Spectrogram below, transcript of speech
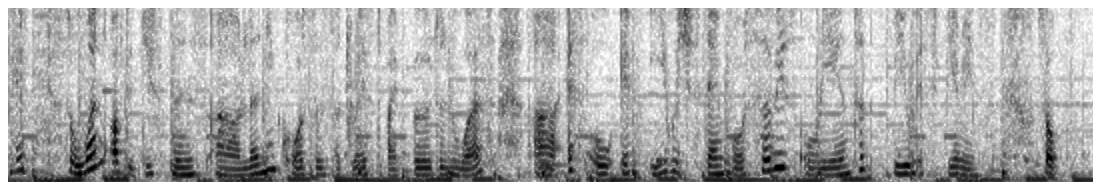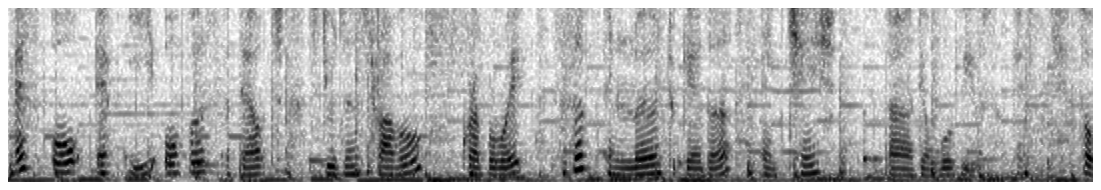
Okay, so one of the distance uh, learning courses addressed by Burden was uh, SOFE, which stands for Service-Oriented Field Experience. So SOFE offers adult students travel, collaborate, serve and learn together and change uh, their worldviews. Okay, so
